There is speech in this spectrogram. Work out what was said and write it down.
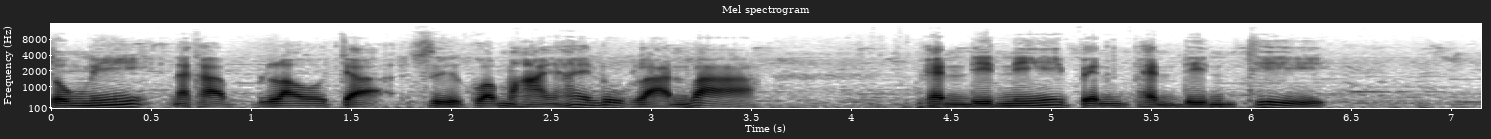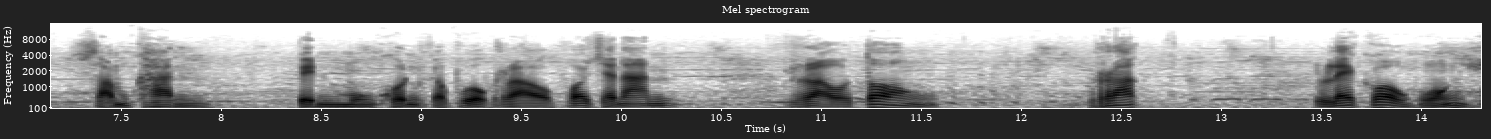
ตรงนี้นะครับเราจะสื่อความหมายให้ลูกหลานว่า แผ่นดินนี้เป็นแผ่นดินที่สำคัญเป็นมงคลกับพวกเรา เพราะฉะนั้นเราต้องรักและก็หวงแห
